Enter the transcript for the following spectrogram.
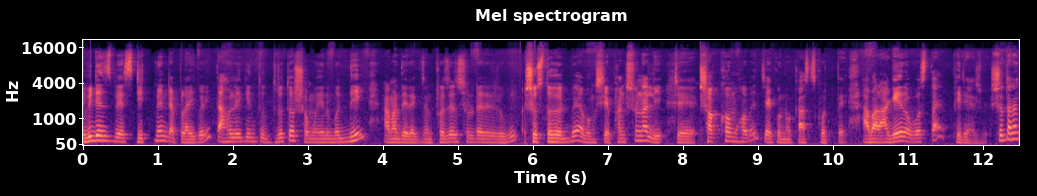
এভিডেন্স বেস ট্রিটমেন্ট অ্যাপ্লাই করি, তাহলে কিন্তু দ্রুত সময়ের মধ্যেই আমাদের একজন ফ্রোজেন শোল্ডারের রোগী সুস্থ হয়ে উঠবে এবং সে ফাংশনালি সে সক্ষম হবে যে কোনো কাজ করতে, আবার আগের অবস্থায় ফিরে আসবে। সুতরাং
